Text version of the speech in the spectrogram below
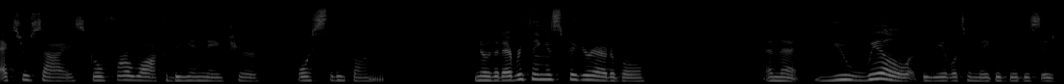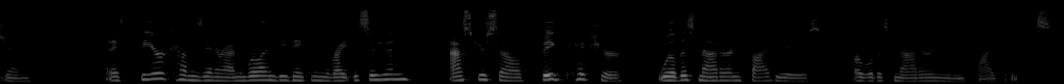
exercise, go for a walk, be in nature, or sleep on it. Know that everything is figure outable and that you will be able to make a good decision. And if fear comes in around, will I be making the right decision? Ask yourself, big picture, will this matter in five years or will this matter in even five weeks?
